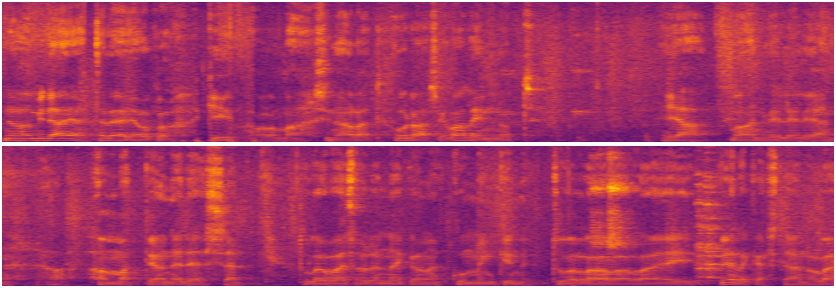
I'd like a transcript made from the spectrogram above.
No mitä ajattelee Jouko Kiiholma? Sinä olet urasi valinnut ja maanviljelijän ammatti on edessä tulevaisuuden näkymät kumminkin tuolla alalla ei pelkästään ole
